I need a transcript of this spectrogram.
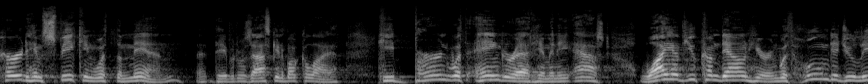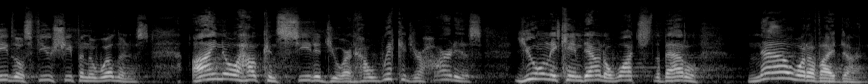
heard him speaking with the men that David was asking about Goliath, he burned with anger at him and he asked, Why have you come down here? And with whom did you leave those few sheep in the wilderness? I know how conceited you are and how wicked your heart is. You only came down to watch the battle. Now what have I done?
